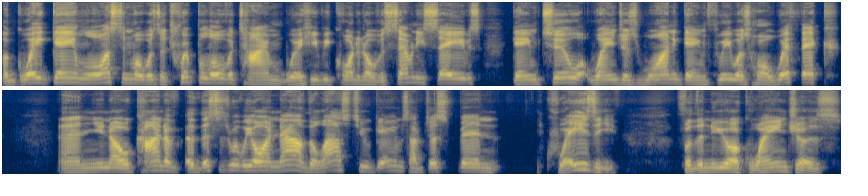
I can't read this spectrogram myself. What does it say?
A great game lost in what was a triple overtime where he recorded over 70 saves. Game two, Rangers won. Game three was horrific. And, you know, kind of, uh, this is where we are now. The last two games have just been crazy for the New York Rangers.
